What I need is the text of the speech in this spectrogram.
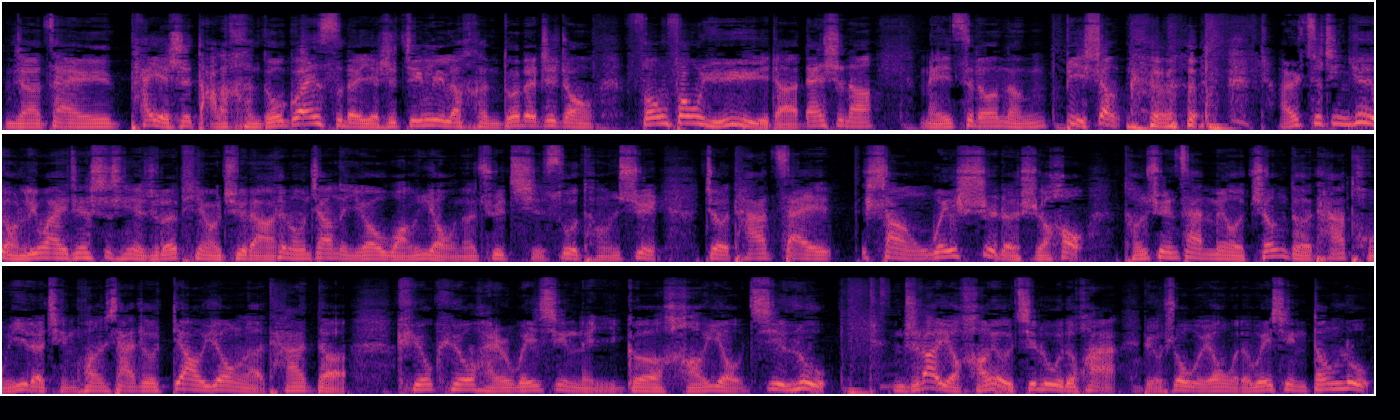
你知道，在他也是打了很多官司的，也是经历了很多的这种风风雨雨的，但是呢，每一次都能必胜。而最近又有另外一件事情，也觉得挺有趣的。黑龙江的一个网友呢，去起诉腾讯，就他在上微视的时候，腾讯在没有征得他同意的情况下，就调用了他的 QQ 还是微信的一个好友记录。你知道有好友记录的话，比如说我用我的微信登录，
